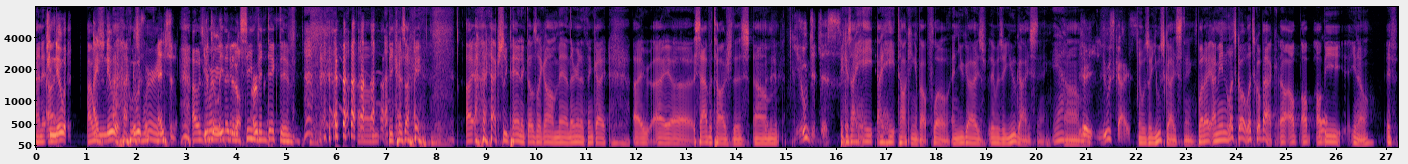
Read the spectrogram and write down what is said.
and it, I knew it. I, I knew it. I It was, was worried. intentional. I was You worried that it it would seem purpose. vindictive um, because I, I, I actually panicked. I was like, "Oh man, they're gonna think I, I, I uh, sabotaged this." Um, You did this. because I hate I hate talking about flow, and you guys, it was a you guys thing. Yeah. um, You're use guys. it was a use guys thing. But I, I mean, let's go, let's go back. Uh, I'll, I'll, I'll be, you know, if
